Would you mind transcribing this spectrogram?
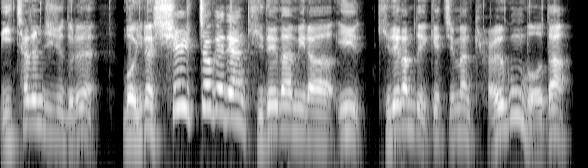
2차 전지주들은 뭐 이런 실적에 대한 기대감이라 이 기대감도 있겠지만 결국 뭐다?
